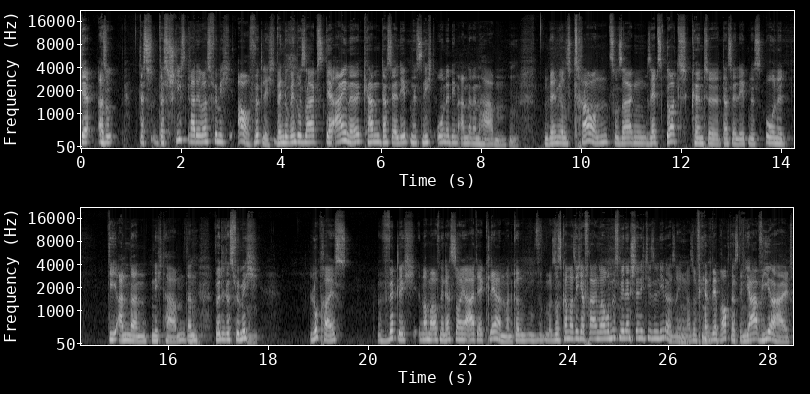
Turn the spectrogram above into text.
der, also das, das schließt gerade was für mich auf, wirklich. Wenn du, wenn du sagst, der eine kann das Erlebnis nicht ohne den anderen haben. Hm. Und wenn wir uns trauen zu sagen, selbst Gott könnte das Erlebnis ohne die anderen nicht haben, dann mhm. würde das für mich Lobpreis wirklich nochmal auf eine ganz neue Art erklären. Man können, sonst kann man sich ja fragen, warum müssen wir denn ständig diese Lieder singen? Mhm. Also wer, wer braucht das denn? Ja, wir halt,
